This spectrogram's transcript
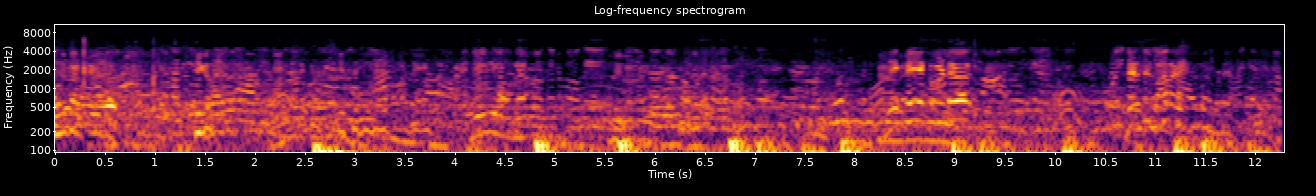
ਬੰਦ ਕਰਕੇ ਠੀਕ ਹੈ ਕਿੱਥੇ ਜੁੜੀ ਦੇਖੋ ਇੱਕ ਮਿੰਟ। ਫਿਰ ਤੁਸੀਂ ਬਾਹਰ ਆਏ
